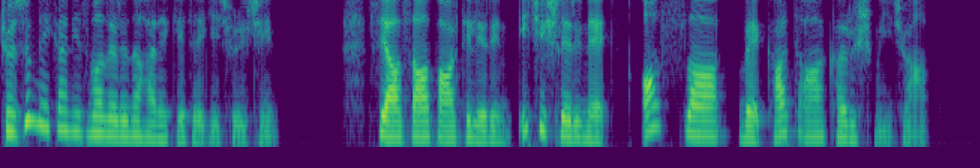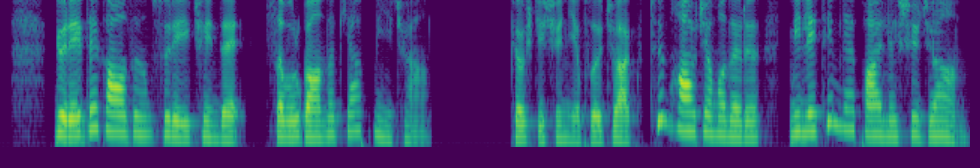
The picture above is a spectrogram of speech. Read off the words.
çözüm mekanizmalarını harekete geçireceğim. Siyasal partilerin iç işlerine asla ve kat'a karışmayacağım. Görevde kaldığım süre içinde savurganlık yapmayacağım. Köşk için yapılacak tüm harcamaları milletimle paylaşacağım.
